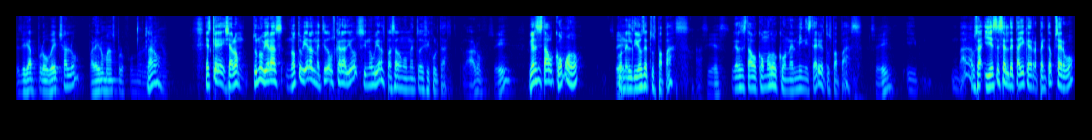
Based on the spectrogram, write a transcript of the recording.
les diría aprovechalo para ir más profundo. En el Claro. Señor. Es que, Shalom, tú no hubieras, no te hubieras metido a buscar a Dios si no hubieras pasado un momento de dificultad. Claro, sí. Hubieras estado cómodo sí, con el Dios de tus papás. Así es, Hubieras estado cómodo con el ministerio de tus papás. sí. Y, va, o sea, y ese es el detalle que de repente observo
